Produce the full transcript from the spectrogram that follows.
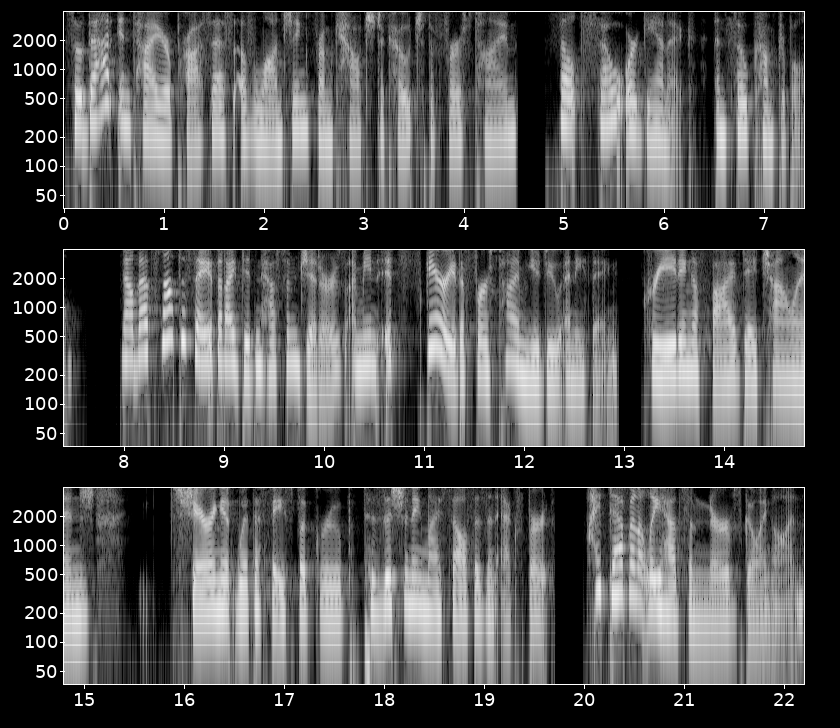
So that entire process of launching from couch to coach the first time felt so organic and so comfortable. Now that's not to say that I didn't have some jitters. I mean, it's scary the first time you do anything. Creating a five day challenge, sharing it with a Facebook group, positioning myself as an expert, I definitely had some nerves going on.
